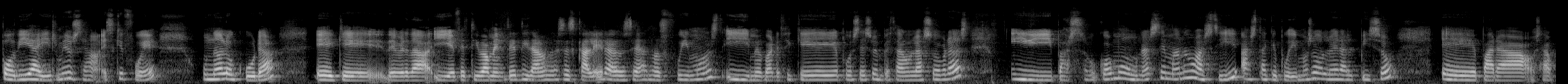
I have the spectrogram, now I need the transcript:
podía irme, o sea, es que fue una locura eh, que de verdad, y efectivamente tiraron las escaleras, o sea, nos fuimos y me parece que pues eso, empezaron las obras y pasó como una semana o así hasta que pudimos volver al piso eh, para, o sea,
